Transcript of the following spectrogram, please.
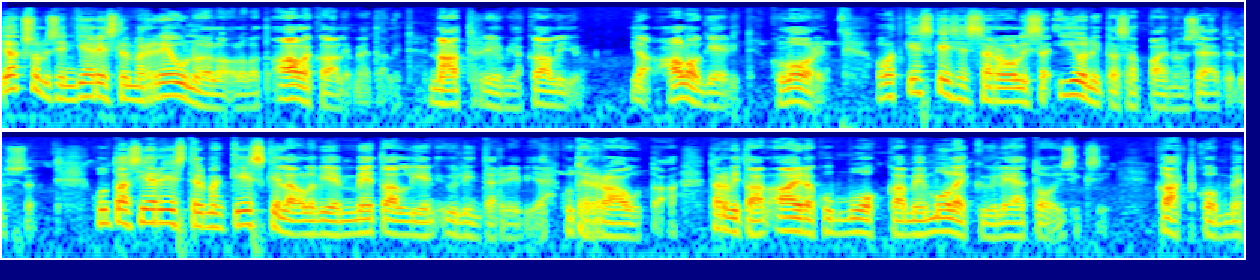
Jaksollisen järjestelmän reunoilla olevat alkaalimetallit, natrium ja kalium, ja halogeenit, kloori, ovat keskeisessä roolissa ionitasapainon säätelyssä, kun taas järjestelmän keskellä olevien metallien ylintäriviä, kuten rautaa, tarvitaan aina kun muokkaamme molekyylejä toisiksi, katkomme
